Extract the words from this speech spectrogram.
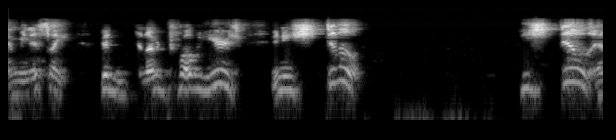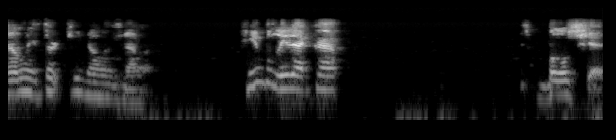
I mean, it's like been 11, 12 years, and he's still, he's still at only $13 an hour. Can you believe that crap? It's bullshit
